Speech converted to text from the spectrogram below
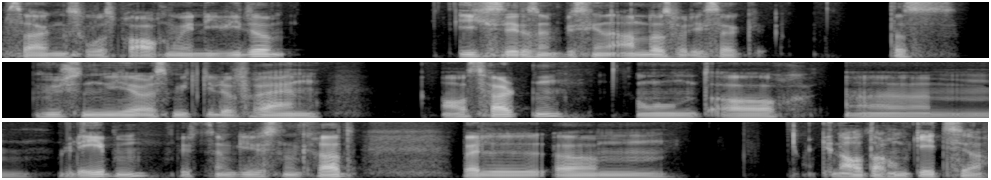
sagen, sowas brauchen wir nie wieder. Ich sehe das ein bisschen anders, weil ich sage, das müssen wir als Mitgliederverein aushalten und auch ähm, leben bis zu einem gewissen Grad, weil ähm, genau darum geht es ja.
